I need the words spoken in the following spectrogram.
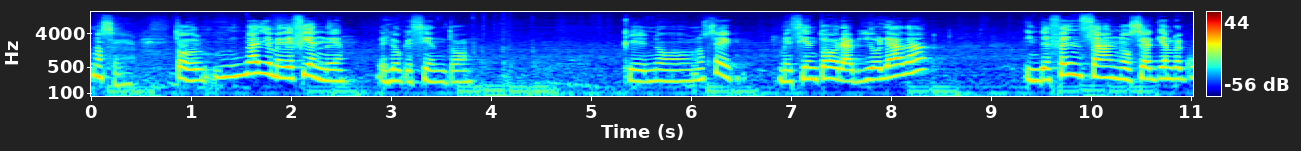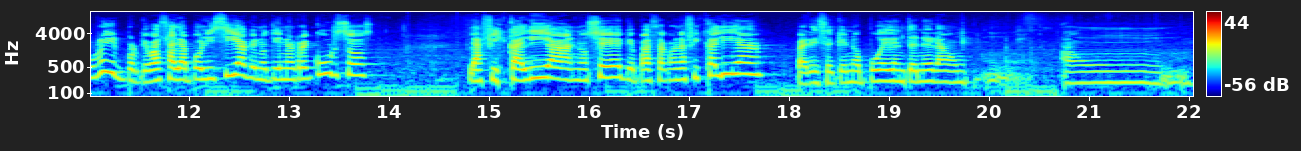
No sé, todo. Nadie me defiende, es lo que siento. Que no, no sé, me siento ahora violada, indefensa, no sé a quién recurrir, porque vas a la policía que no tienen recursos, la fiscalía, no sé qué pasa con la fiscalía, parece que no pueden tener a un... A un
